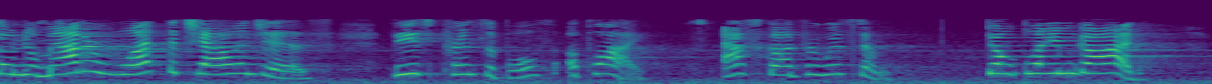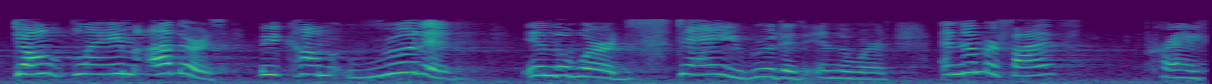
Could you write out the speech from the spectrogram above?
So no matter what the challenge is, these principles apply. Ask God for wisdom. Don't blame God. Don't blame others. Become rooted in the Word. Stay rooted in the Word. And number five, Pray.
